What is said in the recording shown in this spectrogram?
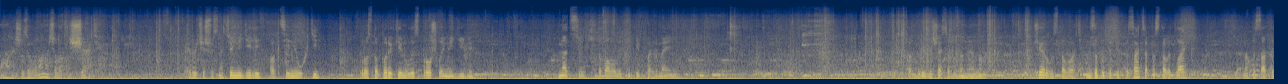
Ой, щось голова почала тріщати. Коротше, щось на цій неділі акції не ухті. Просто перекинули з прошлої неділі. на цю. Добавили тільки пельмені. Так, друзі, зараз я буду, наверное, в чергу ставати. Не забудьте підписатися, поставити лайк, написати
